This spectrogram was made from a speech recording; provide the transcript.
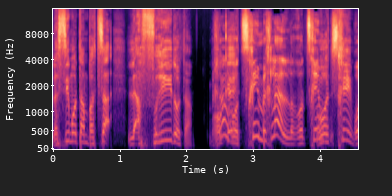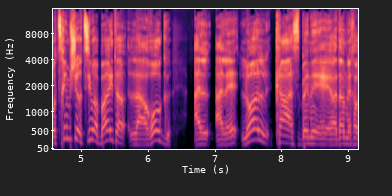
לשים אותם בצד, להפריד אותם. בכלל, אוקיי? רוצחים בכלל, רוצחים, רוצחים. רוצחים שיוצאים הביתה להרוג על, על, לא על כעס בין אה, אדם לחבר,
